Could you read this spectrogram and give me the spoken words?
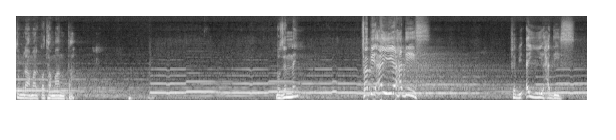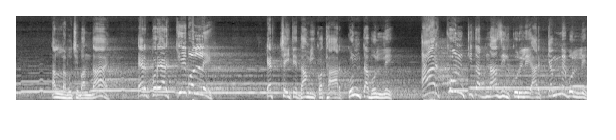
তোমরা আমার কথা মানতা। বুঝেন নাই? ফাবি হাদিস। ফাবি হাদিস। আল্লাহ বলছে বান্দায় এরপরে আর কি বললে? এর চাইতে দামি কথা আর কোনটা বললে? আর কোন কিতাব নাজিল করিলে আর কেমনে বললে?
